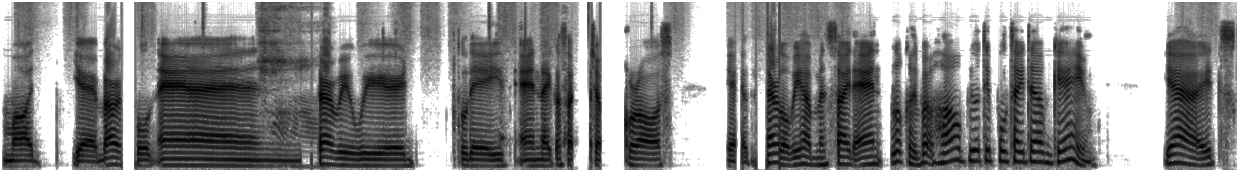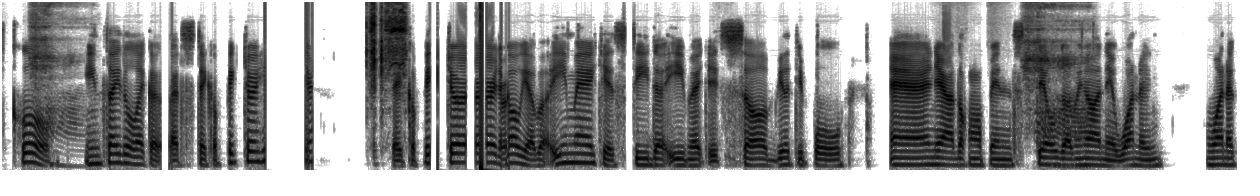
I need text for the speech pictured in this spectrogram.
mod. Yeah very cool and very weird place and like a, such a cross. Yeah there we go we have inside and look at how beautiful inside the game. Yeah it's cool. Inside like a, let's take a picture here take a picture oh yeah but image is see the image it's so beautiful. And yeah the campaign is still going on they wanna wanna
